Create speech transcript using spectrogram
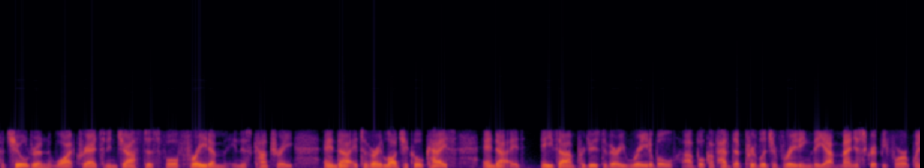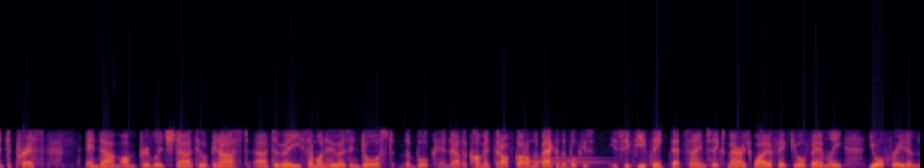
for children, why it creates an injustice for freedom in this country. And uh, it's a very logical case, and uh, it, he's um, produced a very readable uh, book. I've had the privilege of reading the uh, manuscript before it went to press and um, I'm privileged uh, to have been asked uh, to be someone who has endorsed the book. And uh, the comment that I've got on the back of the book is, is if you think that same-sex marriage won't affect your family, your freedoms,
